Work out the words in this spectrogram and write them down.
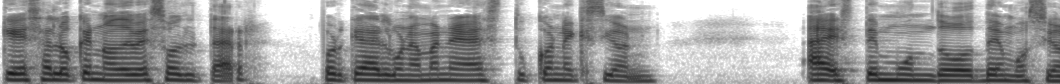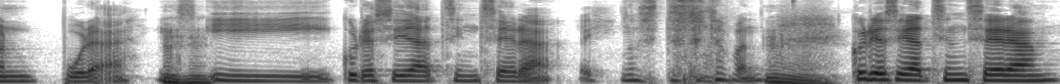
que es algo que no debes soltar, porque de alguna manera es tu conexión a este mundo de emoción pura y, curiosidad sincera. Ay, no sé si te estoy tapando. Curiosidad sincera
